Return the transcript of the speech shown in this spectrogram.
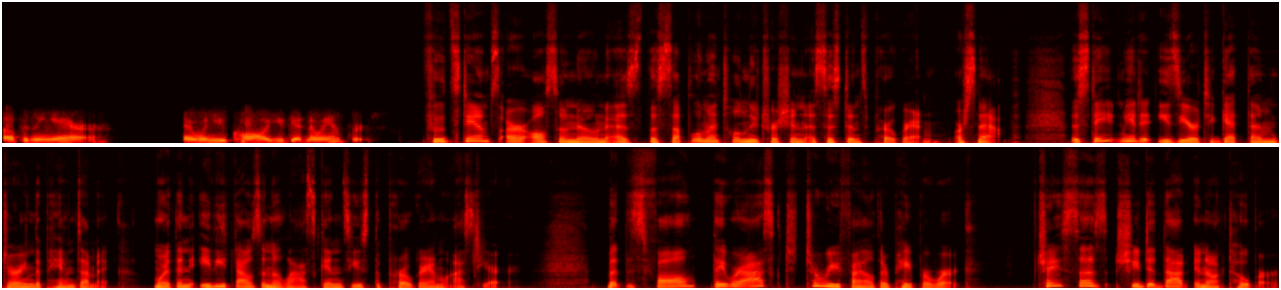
up in the air. And when you call, you get no answers. Food stamps are also known as the Supplemental Nutrition Assistance Program, or SNAP. The state made it easier to get them during the pandemic. More than 80,000 Alaskans used the program last year. But this fall, they were asked to refile their paperwork. Chase says she did that in October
